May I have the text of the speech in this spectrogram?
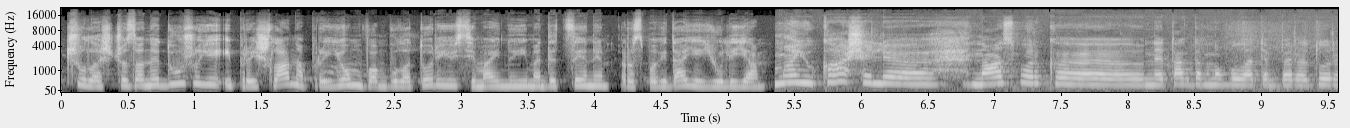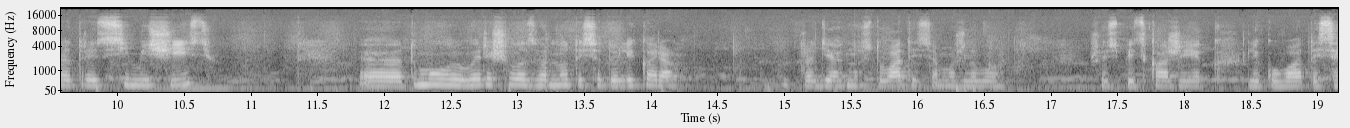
Відчула, що занедужує і прийшла на прийом в амбулаторію сімейної медицини, розповідає Юлія. Маю кашель, е, насморк. е, Не так давно була температура 37,6. Е, Тому вирішила звернутися до лікаря, продіагностуватися, можливо, щось підскаже, як лікуватися.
